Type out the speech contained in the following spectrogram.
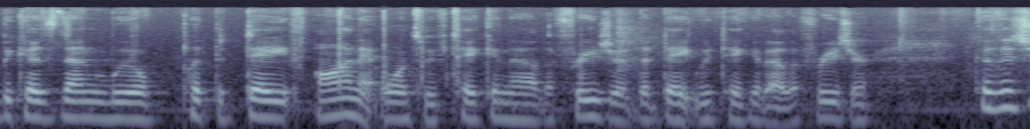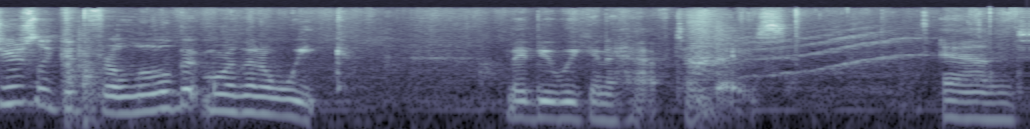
because then we'll put the date on it once we've taken it out of the freezer, the date we take it out of the freezer. Because it's usually good for a little bit more than a week, maybe a week and a half, 10 days. And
